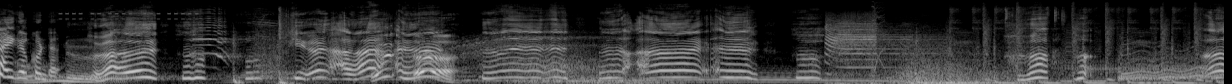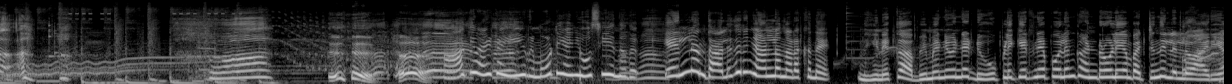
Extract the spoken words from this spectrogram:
കൈകൾ കൊണ്ട്. ആദ്യമായിട്ട് ഈ റിമോട്ട് ഞാൻ യൂസ് ചെയ്യുന്നത്. എല്ലാം തലതിരിഞ്ഞാണല്ലോ നടക്കുന്നേ. നിനക്ക് അഭിമന്യുവിന്റെ ഡ്യൂപ്ലിക്കേറ്റിനെ പോലും കൺട്രോൾ ചെയ്യാൻ പറ്റുന്നില്ലല്ലോ ആര്യ.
